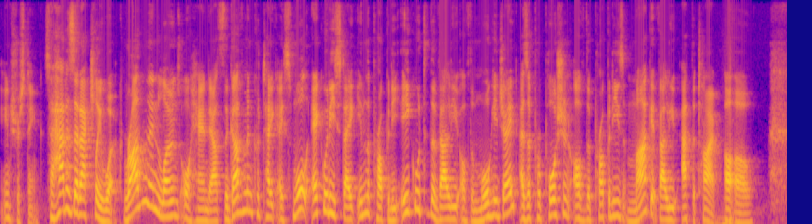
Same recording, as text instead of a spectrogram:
Interesting. So how does that actually work? Rather than loans or handouts, the government could take a small equity stake in the property equal to the value of the mortgage aid as a proportion of the property's market value at the time. Uh-oh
